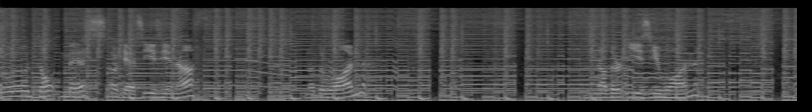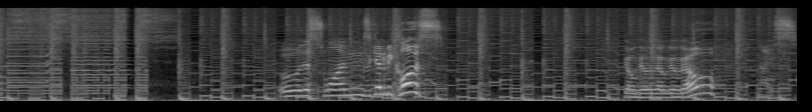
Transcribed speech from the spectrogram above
Oh, don't miss. Okay, it's easy enough. Another one. Another easy one. Oh, this one's gonna be close! Go, go, go, go, go. Nice.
